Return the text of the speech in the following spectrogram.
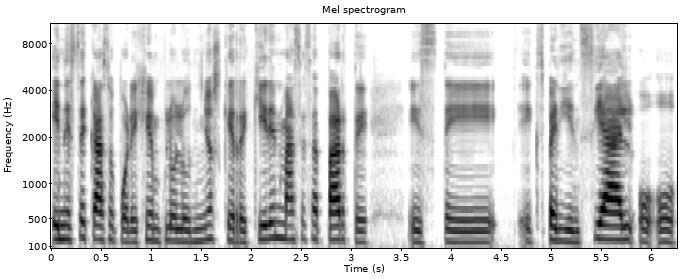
En este caso, por ejemplo, los niños que requieren más esa parte este, experiencial o, o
